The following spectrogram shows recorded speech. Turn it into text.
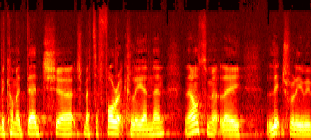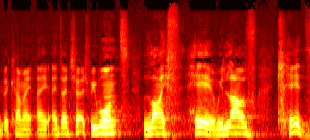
become a dead church metaphorically, and then and ultimately, literally, we become a, a, a dead church. We want life here. We love kids.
